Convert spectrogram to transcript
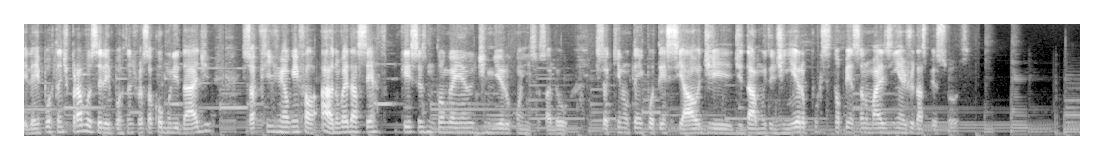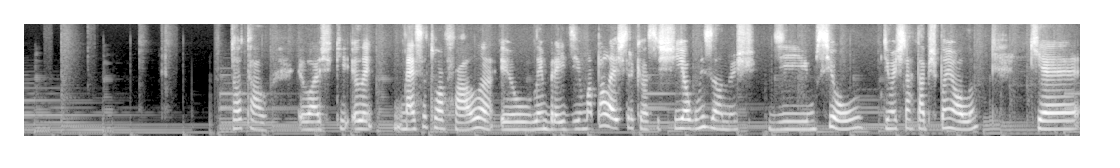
ele é importante para você, ele é importante para sua comunidade, só que vem alguém falar, ah, não vai dar certo porque vocês não estão ganhando dinheiro com isso, sabe? Ou, isso aqui não tem potencial de, de dar muito dinheiro porque vocês estão pensando mais em ajudar as pessoas. Total. Eu acho que eu, nessa tua fala eu lembrei de uma palestra que eu assisti há alguns anos de um CEO de uma startup espanhola que é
